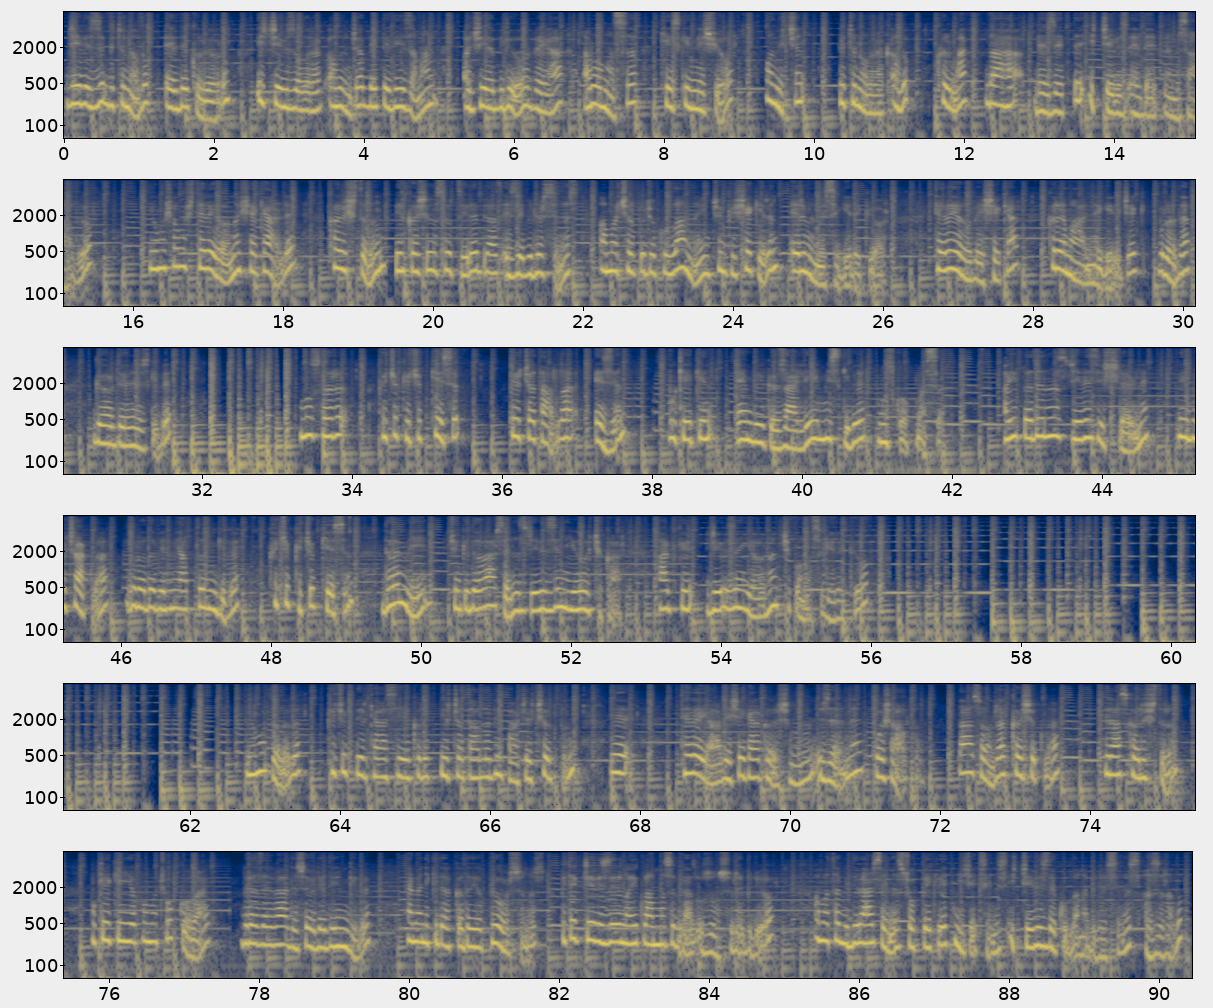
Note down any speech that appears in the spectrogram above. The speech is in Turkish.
cevizi bütün alıp evde kırıyorum. İç ceviz olarak alınca beklediği zaman acıyabiliyor veya aroması keskinleşiyor. Onun için bütün olarak alıp kırmak daha lezzetli iç ceviz elde etmemi sağlıyor. Yumuşamış tereyağını şekerle karıştırın. Bir kaşığı sırtıyla biraz ezebilirsiniz. Ama çırpıcı kullanmayın çünkü şekerin erimemesi gerekiyor. Tereyağı ve şeker krema haline gelecek. Burada gördüğünüz gibi. Muzları küçük küçük kesip bir çatalla ezin. Bu kekin en büyük özelliği mis gibi muz kokması. Ayıkladığınız ceviz içlerini bir bıçakla burada benim yaptığım gibi küçük küçük kesin. Dövmeyin çünkü döverseniz cevizin yağı çıkar. Halbuki cevizin yağının çıkmaması gerekiyor. Yumurtaları küçük bir kaseye kırıp bir çatalla bir parça çırpın ve tereyağı ve şeker karışımının üzerine boşaltın. Daha sonra kaşıkla biraz karıştırın. Bu kekin yapımı çok kolay. Biraz evvel de söylediğim gibi hemen iki dakikada yapıyorsunuz. Bir tek cevizlerin ayıklanması biraz uzun sürebiliyor. Ama tabii dilerseniz çok bekletmeyecekseniz iç ceviz de kullanabilirsiniz hazır alıp.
